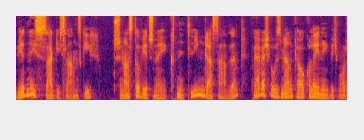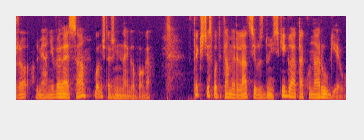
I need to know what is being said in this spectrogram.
W jednej z sag islandzkich, XIII-wiecznej Knytlinga sadze, pojawia się wzmianka o kolejnej być może odmianie Welesa, bądź też innego boga. W tekście spotykamy relację z duńskiego ataku na Rugieł.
